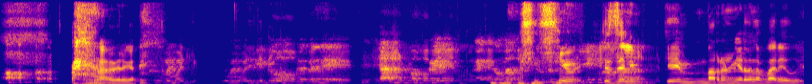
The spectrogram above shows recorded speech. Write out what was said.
A verga. Que se le que embarró en mierda la pared, güey.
